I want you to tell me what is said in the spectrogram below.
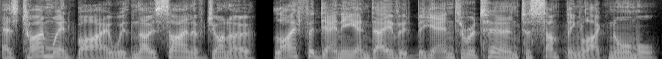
As time went by with no sign of Jono, life for Danny and David began to return to something like normal.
